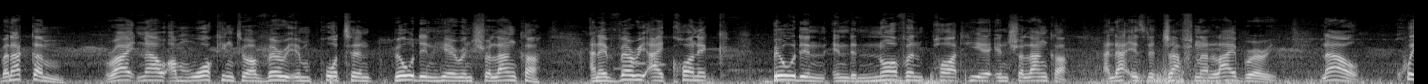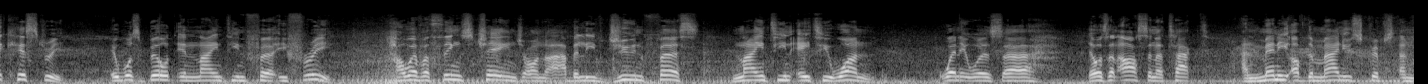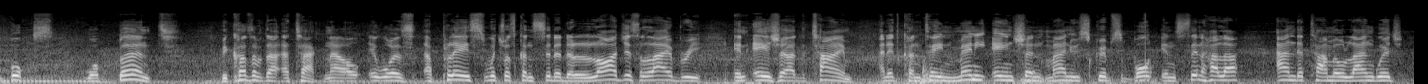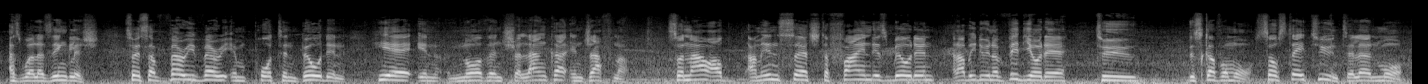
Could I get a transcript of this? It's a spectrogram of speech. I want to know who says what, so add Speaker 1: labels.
Speaker 1: Vanakkam. Right now I'm walking to a very important building here in Sri Lanka and a very iconic building in the northern part here in Sri Lanka and that is the Jaffna Library. Now, quick history. It was built in 1933. However, things change on, I believe, June 1st, 1981 when it was, uh, there was an arson attack and many of the manuscripts and books were burnt because of that attack. Now, it was a place which was considered the largest library in Asia at the time, and it contained many ancient manuscripts both in Sinhala and the Tamil language as well as English. So it's a very, very important building here in northern Sri Lanka in Jaffna. So now i am in search to find this building and I'll be doing a video there to discover more. So stay tuned to learn more.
